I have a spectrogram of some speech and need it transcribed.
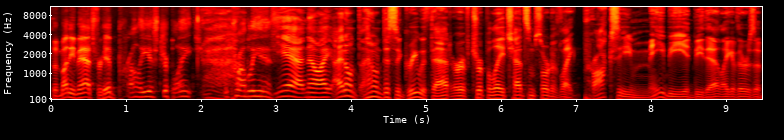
the money match for him probably is Triple H. It probably is. Yeah, no, I, I don't I don't disagree with that. Or if Triple H had some sort of like proxy, maybe it'd be that. Like if there was a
